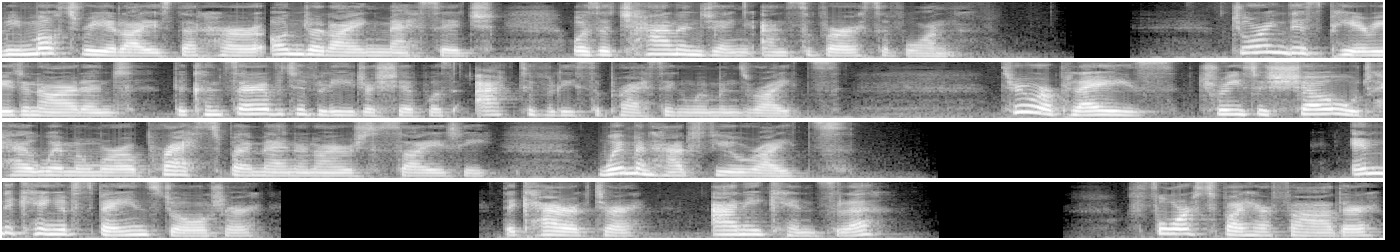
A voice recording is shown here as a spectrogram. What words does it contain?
we must realise that her underlying message was a challenging and subversive one. During this period in Ireland, the Conservative leadership was actively suppressing women's rights. Through her plays, Teresa showed how women were oppressed by men in Irish society. Women had few rights. In The King of Spain's Daughter, the character Annie Kinsella, forced by her father,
